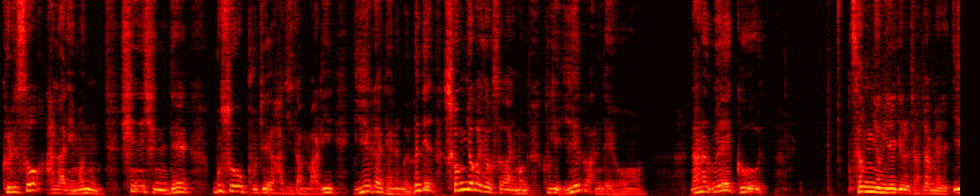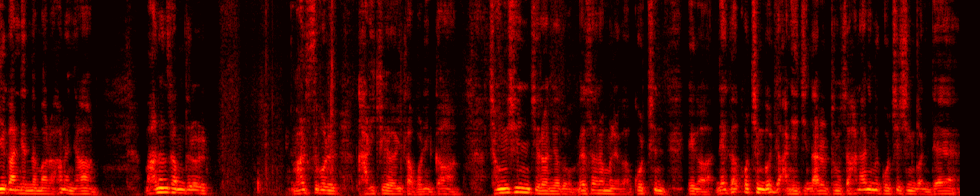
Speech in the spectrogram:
그래서 하나님은 신이신데 무소부재하지단 말이 이해가 되는 거예요. 근데 성령의 역사가 아니면 그게 이해가 안 돼요. 나는 왜 그 성령 얘기를 자주 하면 이해가 안 된단 말을 하느냐. 많은 사람들을 말씀을 가리켜이다 보니까 정신질환자도 몇 사람을 내가 고친 애가 내가 고친 것이 아니지 나를 통해서 하나님이 고치신 건데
